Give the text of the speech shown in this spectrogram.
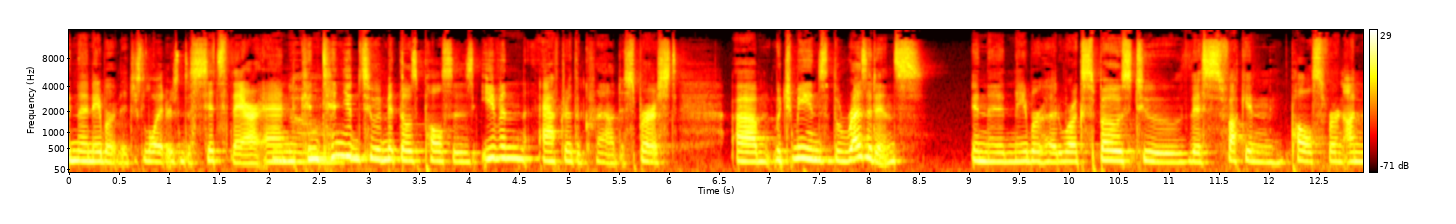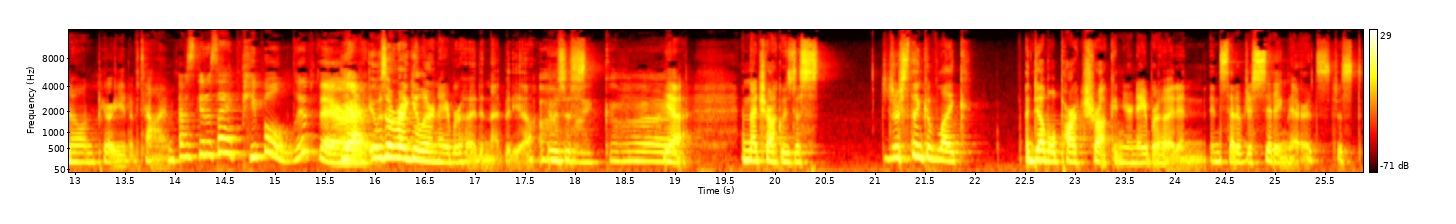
in the neighborhood. It just loiters and just sits there and continued to emit those pulses even after the crowd dispersed, um, which means the residents in the neighborhood were exposed to this fucking pulse for an unknown period of time. I was gonna say people live there. Yeah, it was a regular neighborhood in that video. it was just Oh my god. yeah, and that truck was just just think of like a double parked truck in your neighborhood, and instead of just sitting there, it's just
